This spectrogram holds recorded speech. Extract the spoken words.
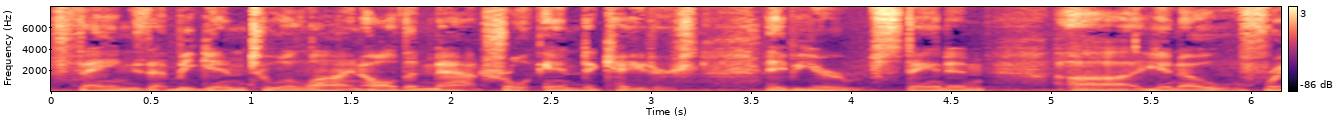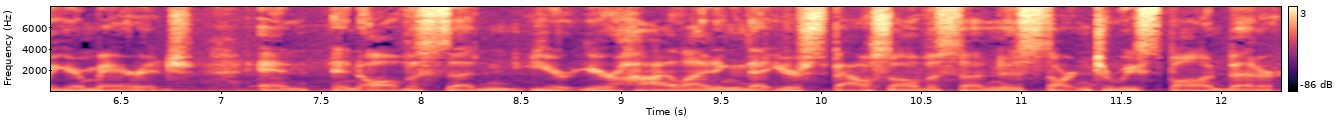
things that begin to align, all the natural indicators. Maybe you're standing, uh, you know, for your marriage, and and all of a sudden you're you're highlighting that your spouse all of a sudden is starting to respond better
